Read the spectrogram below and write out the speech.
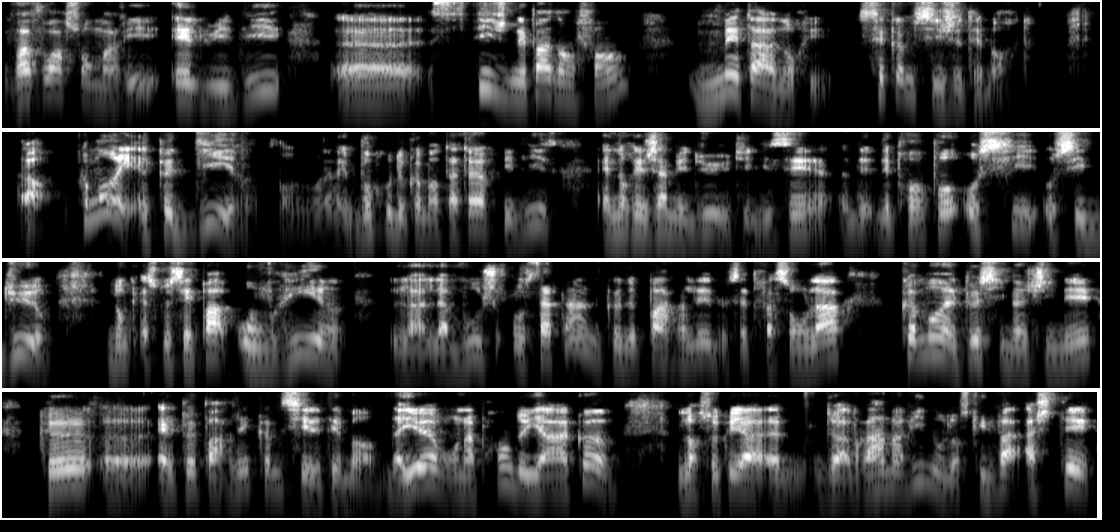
va voir son mari et lui dit Si je n'ai pas d'enfant, meta anochi. C'est comme si j'étais morte. Alors, comment elle peut dire, il y a beaucoup de commentateurs qui disent, elle n'aurait jamais dû utiliser des, propos aussi, aussi durs. Donc, est-ce que c'est pas ouvrir la, bouche au Satan que de parler de cette façon-là? Comment elle peut s'imaginer que euh, elle peut parler comme si elle était morte? D'ailleurs, on apprend de Yaakov, lorsque euh, de Abraham Avinu, lorsqu'il va acheter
